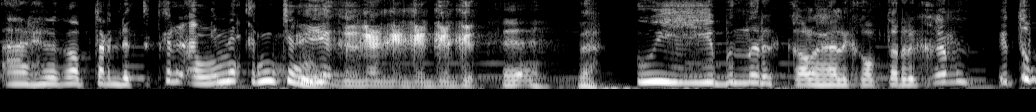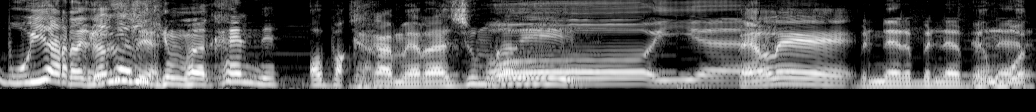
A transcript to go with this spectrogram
Ah, helikopter deket kan anginnya kenceng. Iya, gak, gak, gak, gak, gak. Lah, wih bener kalau helikopter kan itu buyar ya kan ya? Iya, makanya. Oh pakai kamera zoom kali. Oh iya. Tele. Bener bener yang bener. buat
